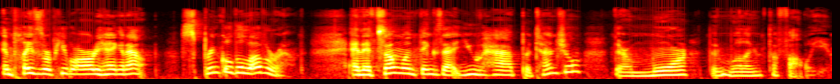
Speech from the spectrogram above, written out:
in places where people are already hanging out. Sprinkle the love around. And if someone thinks that you have potential, they're more than willing to follow you.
